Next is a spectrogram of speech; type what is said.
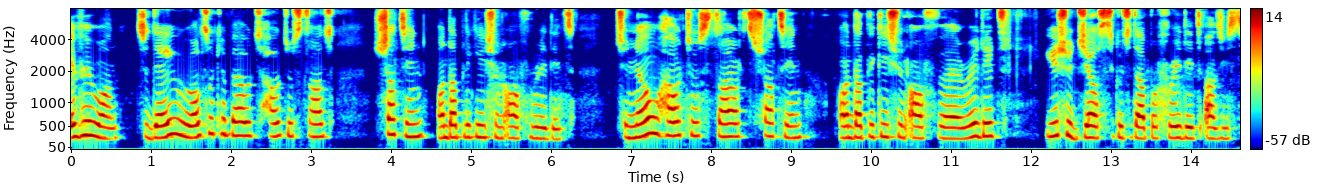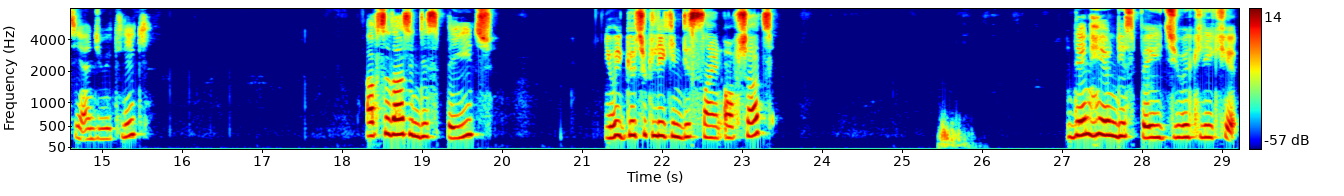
everyone, today we will talk about how to start chatting on the application of Reddit. To know how to start chatting on the application of uh, Reddit, you should just go to the app of Reddit as you see and you click. After that in this page, you will go to click in this sign of chat. Then here in this page you will click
